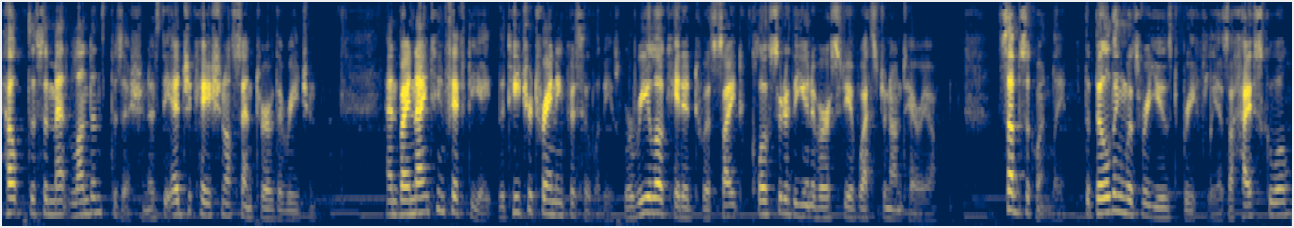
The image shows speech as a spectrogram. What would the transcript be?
helped to cement London's position as the educational centre of the region and by 1958 the teacher training facilities were relocated to a site closer to the University of Western Ontario. Subsequently, the building was reused briefly as a high school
